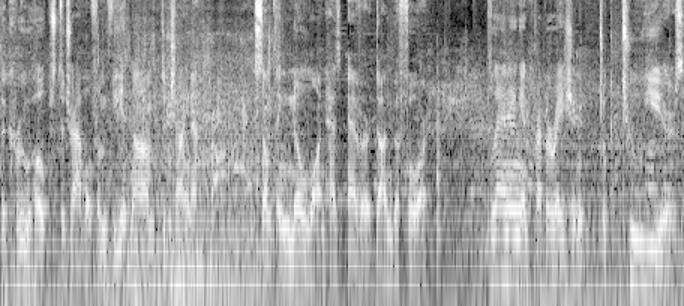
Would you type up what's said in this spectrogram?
the crew hopes to travel from Vietnam to China, something no one has ever done before. Planning and preparation took two years.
